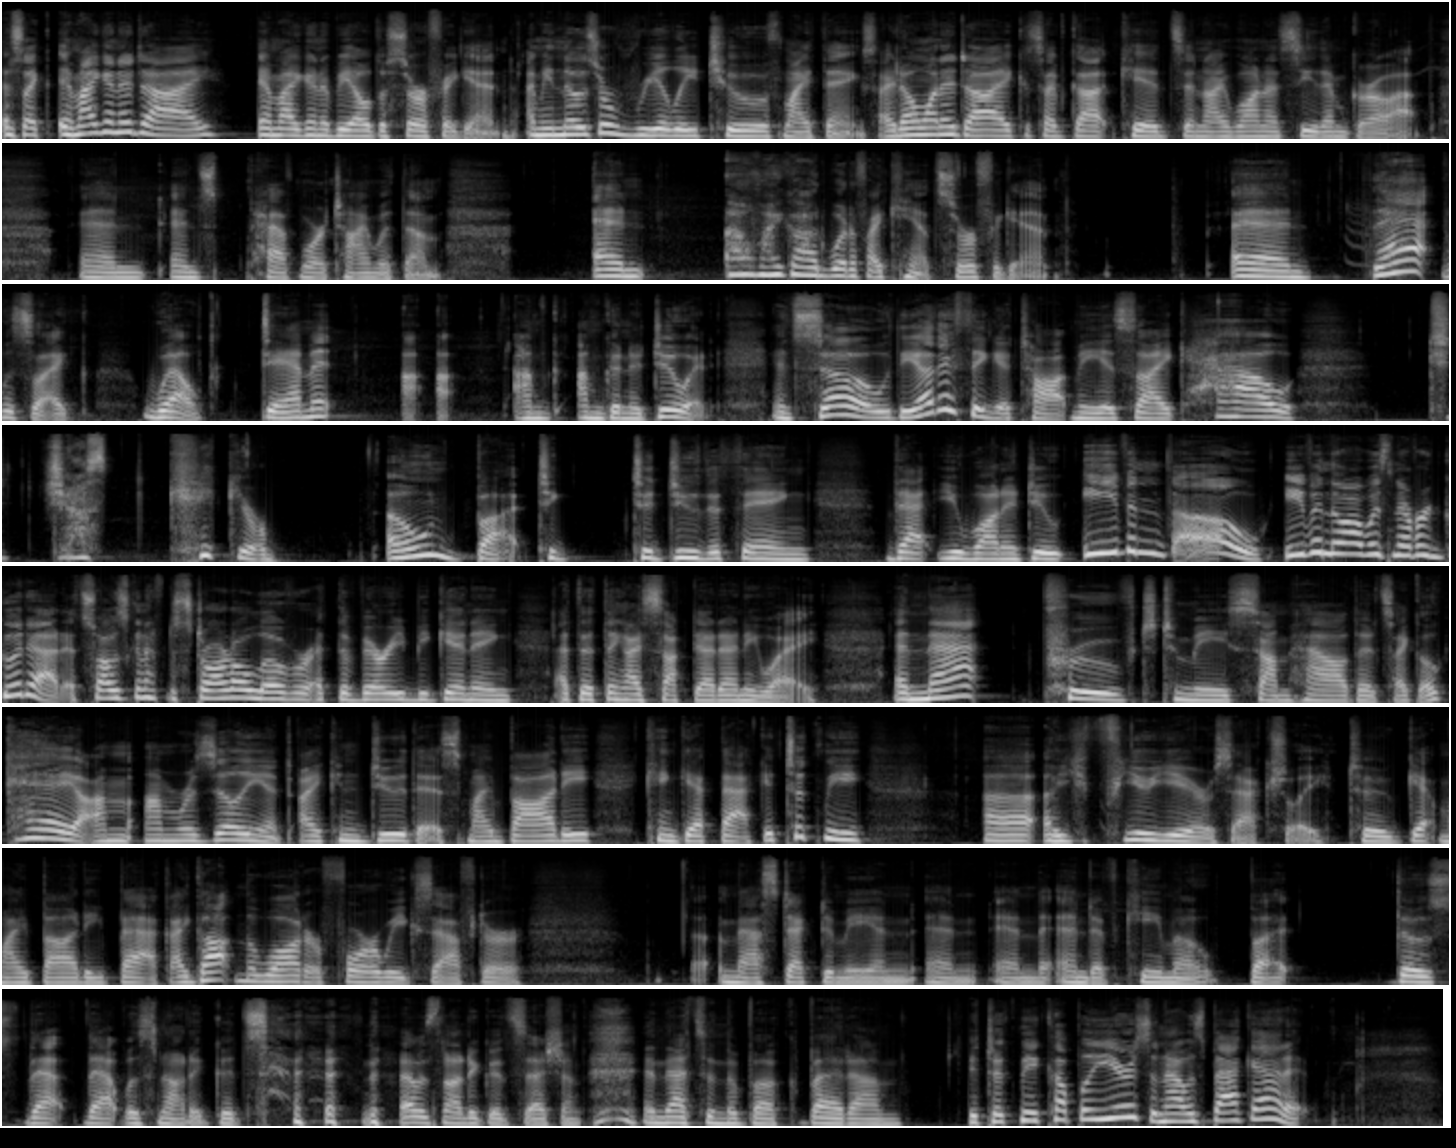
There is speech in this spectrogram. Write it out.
it's like, am I going to die? Am I going to be able to surf again? I mean, those are really two of my things. I don't want to die because I've got kids and I want to see them grow up and and have more time with them. And oh my God, what if I can't surf again? And that was like, well, damn it, I, I'm I'm going to do it. And so the other thing it taught me is like how to just kick your own butt to to do the thing that you want to do, even though, even though I was never good at it. So I was going to have to start all over at the very beginning at the thing I sucked at anyway. And that proved to me somehow that it's like, okay, I'm, I'm resilient. I can do this. My body can get back. It took me uh, a few years actually to get my body back. I got in the water four weeks after mastectomy and, and, and the end of chemo, but those that that was not a good that was not a good session, and that's in the book. But um, it took me a couple of years, and I was back at it.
